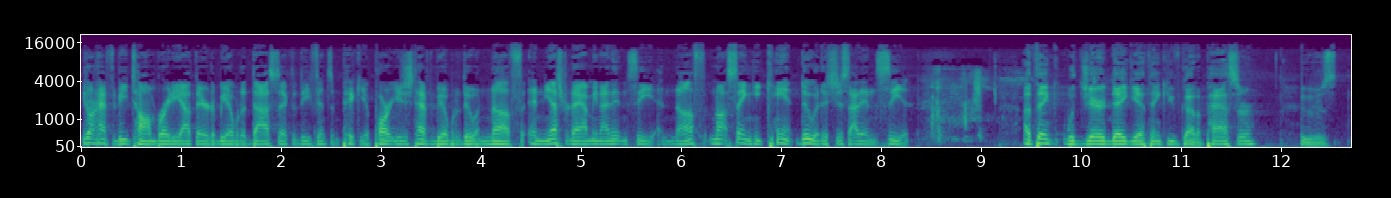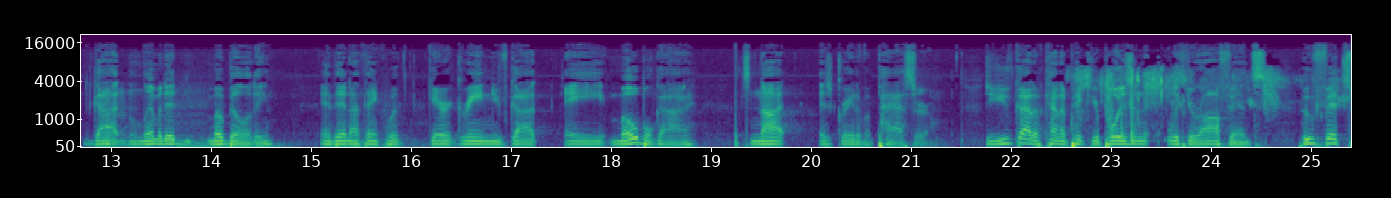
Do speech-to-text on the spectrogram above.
You don't have to be Tom Brady out there to be able to dissect the defense and pick you apart. You just have to be able to do enough. And yesterday, I mean, I didn't see enough. I'm not saying he can't do it. It's just I didn't see it. I think with Jarret Doege, I think you've got a passer who's got Mm-hmm. limited mobility, and then I think with Garrett Green, you've got a mobile guy that's not as great of a passer. So you've got to kind of pick your poison with your offense. Who fits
